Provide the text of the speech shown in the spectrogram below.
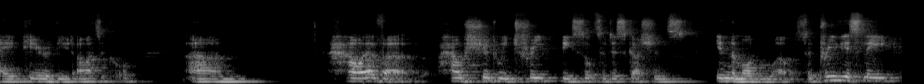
a peer-reviewed article. Um, however, how should we treat these sorts of discussions in the modern world? So previously,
